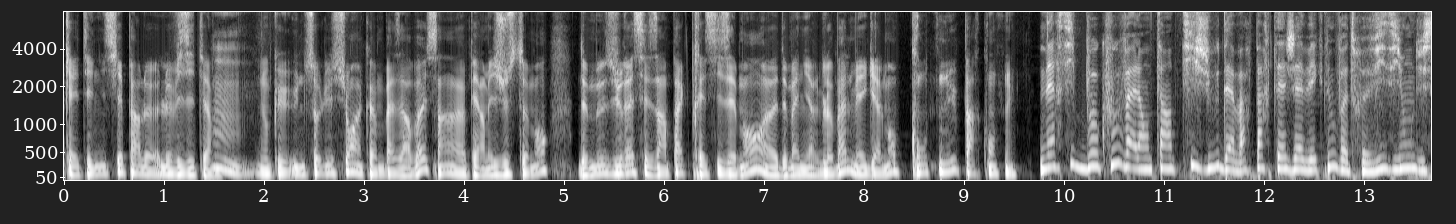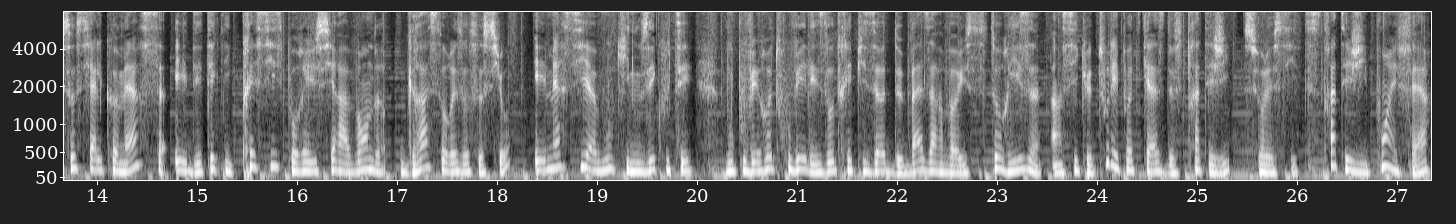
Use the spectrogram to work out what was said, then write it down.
qui a été initiée par le, visiteur. Hmm. Donc une solution hein, comme Bazar Voice hein, permet justement de mesurer ces impacts précisément euh, de manière globale, mais également contenu par contenu. Merci beaucoup Valentin Tijoux d'avoir partagé avec nous votre vision du social commerce et des techniques précises pour réussir à vendre grâce aux réseaux sociaux. Et merci à vous qui nous écoutez. Vous pouvez retrouver les autres épisodes de Bazar Voice Stories ainsi que tous les podcasts de stratégie sur le site stratégie.fr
